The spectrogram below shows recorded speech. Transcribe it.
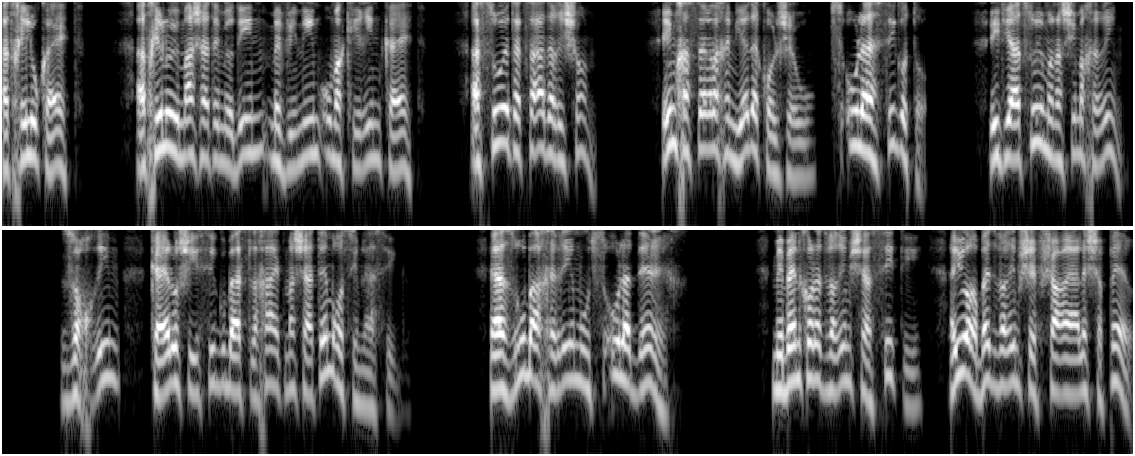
התחילו כעת. התחילו עם מה שאתם יודעים, מבינים ומכירים כעת. עשו את הצעד הראשון. אם חסר לכם ידע כלשהו, צאו להשיג אותו. התייעצו עם אנשים אחרים. זוכרים כאלו שהשיגו בהצלחה את מה שאתם רוצים להשיג. העזרו באחרים וצאו לדרך. מבין כל הדברים שעשיתי, היו הרבה דברים שאפשר היה לשפר,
